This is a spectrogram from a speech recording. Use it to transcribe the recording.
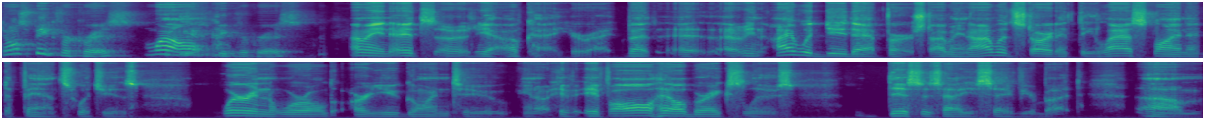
Don't speak for Chris. Well, speak for Chris. I mean, it's uh, yeah, okay, you're right. But uh, I mean, I would do that first. I mean, I would start at the last line of defense, which is where in the world are you going to, you know, if, if all hell breaks loose, this is how you save your butt. Um,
